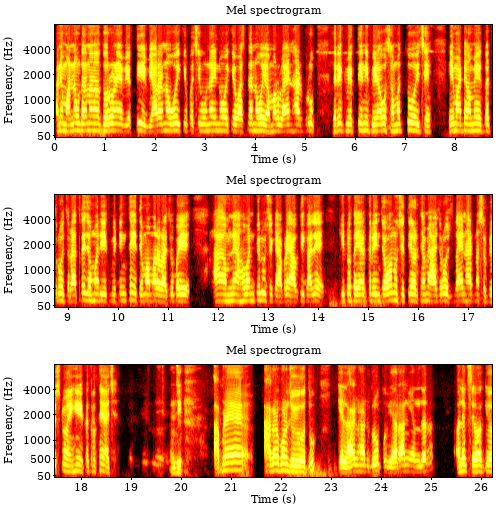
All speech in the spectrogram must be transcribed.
અને માનવતાના ધોરણે વ્યક્તિ વ્યારાનો હોય કે પછી ઉનાઈનો હોય કે વાસદાનો હોય, અમારું લાયન હાર્ટ ગ્રુપ દરેક વ્યક્તિની પીડાઓ સમજતું હોય છે. એ માટે અમે ગતરોજ રાત્રે જ અમારી એક મિટિંગ થઈ, તેમાં અમારા રાજુભાઈએ આ અમને આહવાન કર્યું છે કે આપણે આવતીકાલે કીટો તૈયાર કરીને જવાનું છે. તે અર્થે અમે આજ રોજ લાયન હાર્ટના સભ્યશ્રીઓ અહીં એકત્ર થયા છે. જી. આપણે આગળ પણ જોયું હતું કે લાયન હાર્ટ ગ્રુપ વ્યારાની અંદર અનેક સેવાકીય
